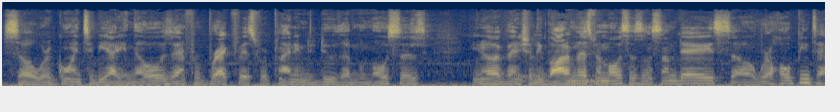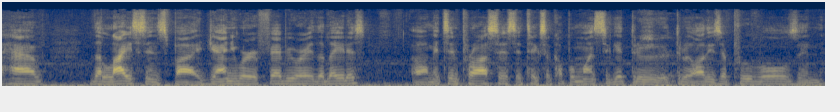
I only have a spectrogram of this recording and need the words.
So we're going to be adding those. And for breakfast, we're planning to do the mimosas. You know, eventually bottomless mimosas on some days. So we're hoping to have the license by January or February, the latest. Um, it's in process. It takes a couple months to get through through all these approvals and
